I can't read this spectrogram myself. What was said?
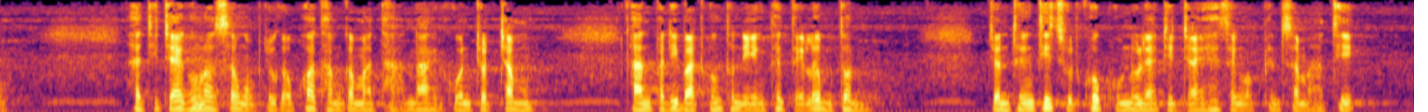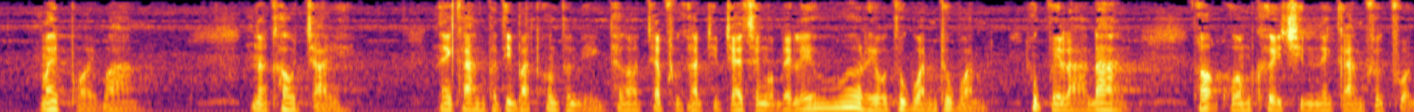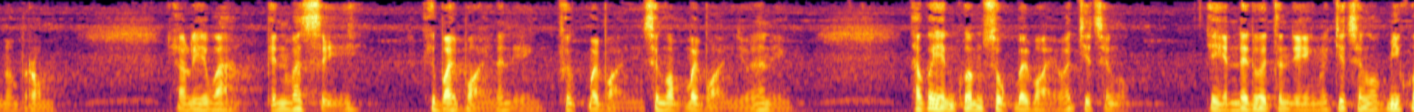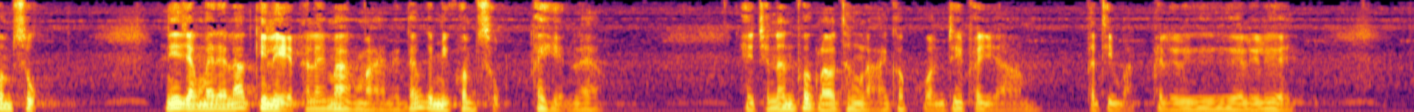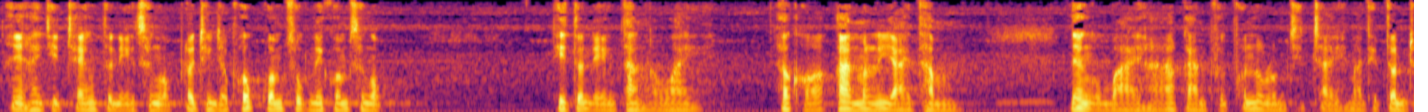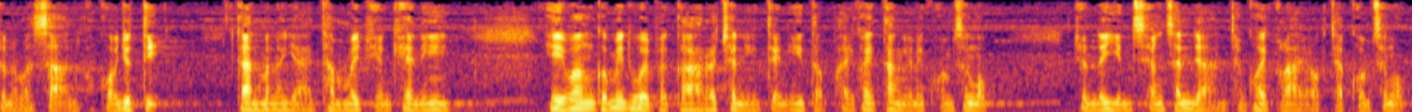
ถ้าจิตใจของเราสงบอยู่กับข้อธรรมกรรมฐานได้ ควรจดจำการปฏิบัติของตนเองตั้งแต่เริ่มต้น จนถึงที่สุดควบคุมดูแลจิตใจให้สงบเป็นสมาธิ ไม่ปล่อยวางนะเข้าใจในการปฏิบัติของตนเอง ถ้าเราจะฝึกหัดจิตใจสงบได้เร็วเร็วทุกวันทุกวัน ทุกเวลาได้ เพราะความเคยชินในการฝึกฝนอบรมเขาเรียกว่า เป็นวัสีคือบ่อยๆ นั่นเอง ฝึกบ่อยๆ สงบบ่อยๆ อยู่นั่นเองเราก็เห็นความสุขบ่อย ๆ ว่าจิตสงบ จะเห็นได้ด้วยตนเองว่าจิตสงบมีความสุข นี่ยังไม่ได้ละกิเลสอะไรมากมายเลยแต่ก็มีความสุขให้เห็นแล้วเหตุฉะนั้นพวกเราทั้งหลายก็ควรที่พยายามปฏิบัติไปเรื่อยๆเรื่อยๆให้ให้จิตใจของตนเองสงบ เราจึงจะพบความสุขในความสงบ ที่ตนเองตั้งเอาไว้เขาขอการบรรยายธรรมเรื่องอุบายหาการฝึกฝนอบรมจิตใจมาที่ต้นจนอวสานเขอยุติ การบรรยายธรรมไม่เพียงแค่นี้เอวังก็ไม่ด้วยประการชนีแต่นี้ต่อไปค่อยตั้งอยู่ในความสงบ จนได้ยินเสียงสัญญาณจึงค่อยคลายออกจากความสงบ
